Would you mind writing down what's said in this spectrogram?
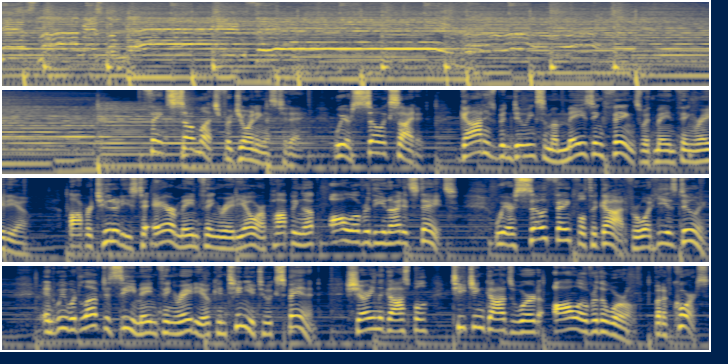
His love is the main thing. Thanks so much for joining us today. We are so excited. God has been doing some amazing things with Main Thing Radio. Opportunities to air Main Thing Radio are popping up all over the United States. We are so thankful to God for what He is doing, and we would love to see Main Thing Radio continue to expand, sharing the gospel, teaching God's Word all over the world. But of course,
